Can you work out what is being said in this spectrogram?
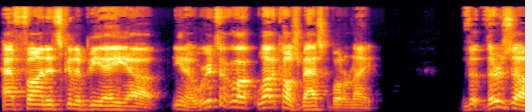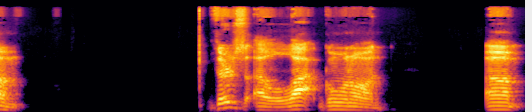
Have fun. It's going to be a, uh, you know, we're going to talk a lot, a lot, of college basketball tonight. The, there's um, there's a lot going on. Um,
